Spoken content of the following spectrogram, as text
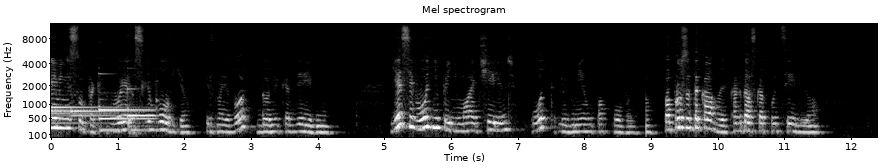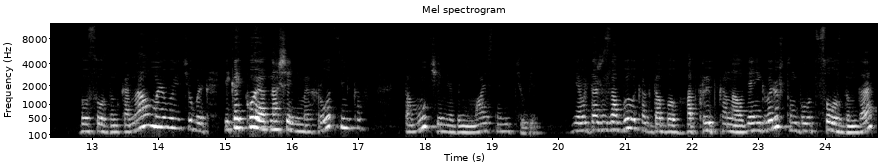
времени суток! Вы с любовью из моего домика в деревне. Я сегодня принимаю челлендж от Людмилы Поповой. Вопросы таковы. Когда, с какой целью был создан канал моего YouTube и какое отношение моих родственников к тому, чем я занимаюсь на YouTube. Я уже даже забыла, когда был открыт канал. Я не говорю, что он был создан, да?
